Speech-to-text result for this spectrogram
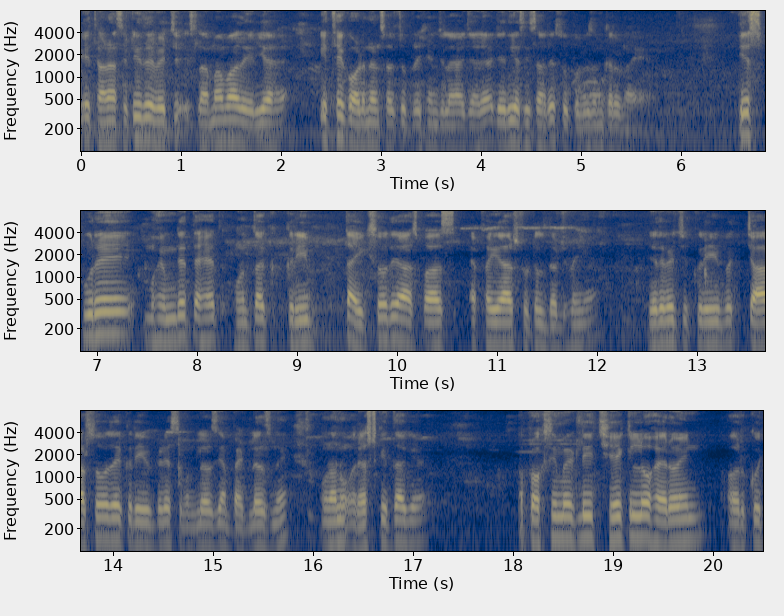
ਇਹ ਥਾਣਾ ਸਿਟੀ ਦੇ ਵਿੱਚ ਇਸਲਾਮਾਬਾਦ ਏਰੀਆ ਹੈ। ਇੱਥੇ ਕੋਆਰਡੀਨੇਟ ਸਰਚ ਆਪਰੇਸ਼ਨ ਚਲਾਇਆ ਜਾ ਰਿਹਾ, ਜਿਹਦੀ ਅਸੀਂ ਸਾਰੇ ਸੁਪਰਵਿਜ਼ਨ ਕਰਨ ਆਏ ਹਾਂ। ਇਸ ਪੂਰੇ ਮੁਹਿੰਮ ਦੇ ਤਹਿਤ ਹੁਣ ਤੱਕ ਕਰੀਬ 250 ਦੇ ਆਸ-ਪਾਸ ਐਫ ਆਈ ਆਰ ਟੋਟਲ ਦਰਜ ਹੋਈਆਂ। ਜਿਹਦੇ ਵਿੱਚ ਕਰੀਬ 400 ਦੇ ਕਰੀਬ ਜਿਹੜੇ ਸਮਗਲਰਸ ਜਾਂ ਪੈਡਲਰਸ ਨੇ, ਉਹਨਾਂ ਨੂੰ ਅਰੈਸਟ ਕੀਤਾ ਗਿਆ। ਅਪਰੋਕਸੀਮੇਟਲੀ 6 ਕਿਲੋ ਹੈਰੋਇਨ ਔਰ ਕੁਝ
